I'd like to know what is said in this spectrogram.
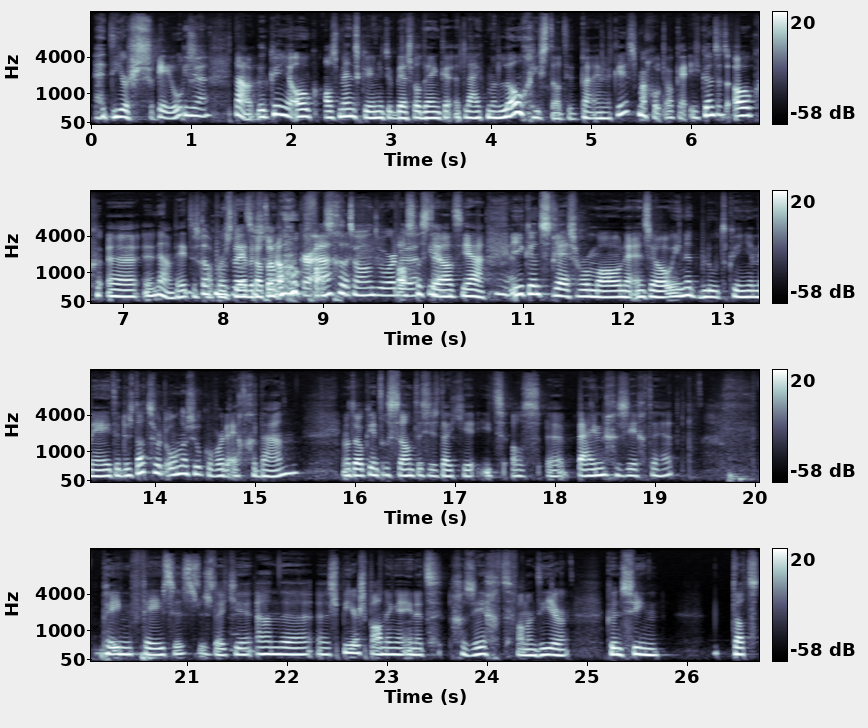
het dier schreeuwt. Nou, dan kun je ook, als mens kun je natuurlijk best wel denken, het lijkt me logisch dat dit pijnlijk is. Maar goed, oké, je kunt het ook, uh, nou, wetenschappers hebben dat dan ook aangetoond worden. vastgesteld. Ja. ja. Je kunt stresshormonen en zo in het bloed kun je meten. Dus dat soort onderzoeken worden echt gedaan. En wat ook interessant is, is dat je iets als uh, pijngezichten hebt pain faces. Dus dat je aan de uh, spierspanningen in het gezicht van een dier kunt zien dat,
